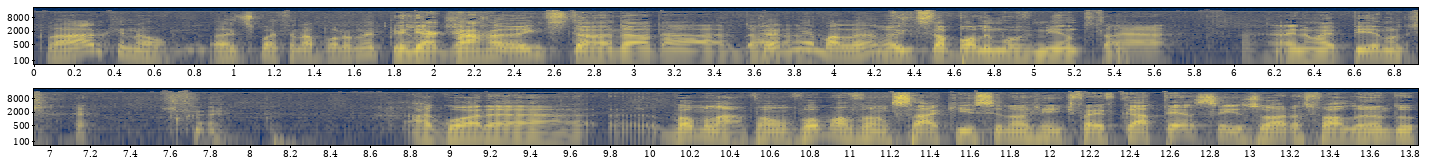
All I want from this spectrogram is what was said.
Claro que não. Antes de bater na bola não é pênalti. Ele agarra antes da. da, da, da- Kahneman é malandro. antes da bola em movimento, tá? Aí não é pênalti. Agora, vamos lá, vamos, vamos avançar aqui, senão a gente vai ficar até 6 horas falando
